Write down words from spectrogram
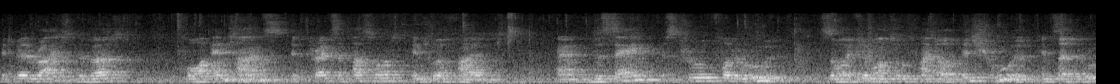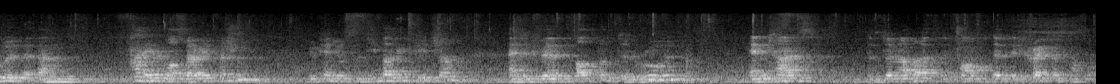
it will write the word for n times, it cracks a password into a file. And the same is true for the rule. So if you want to find out which rule inside the rule um, file was very efficient. You can use the debugging feature and it will output the rule n times the, the number it found that it cracked the.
